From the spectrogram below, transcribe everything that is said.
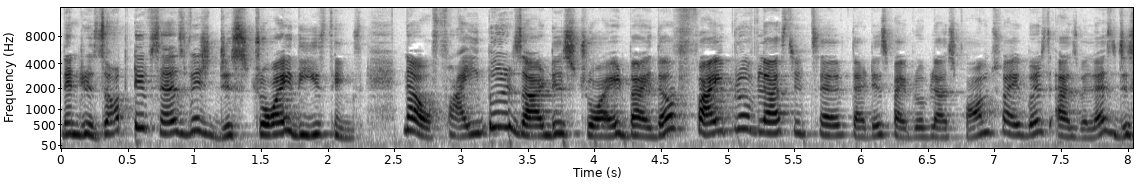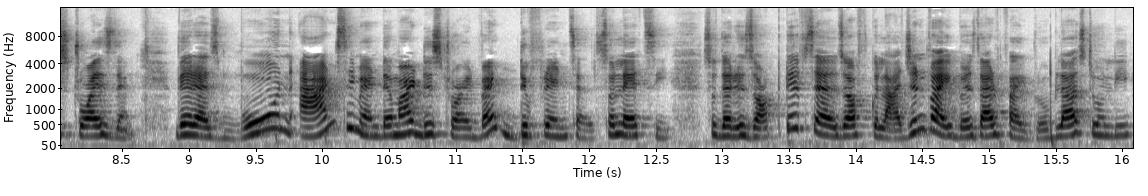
Then resorptive cells which destroy these things. Now fibers are destroyed by the fibroblast itself. That is fibroblast forms fibers as well as destroys them. Whereas bone and cementum are destroyed by different cells. So let's see. So the resorptive cells of collagen fibers are fibroblast only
